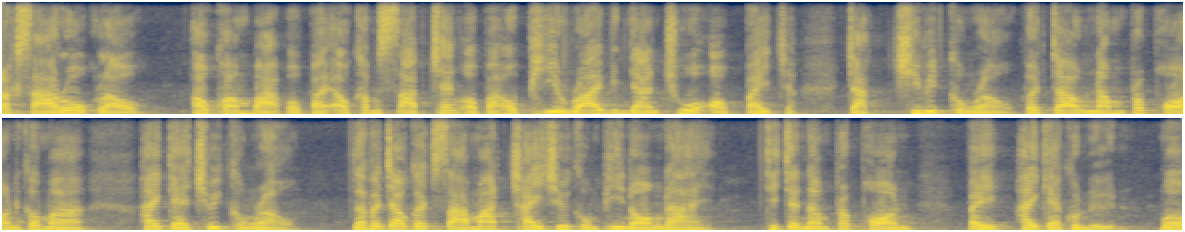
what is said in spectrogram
รักษาโรคเรา เอาความบาปออกไป เอาคำสาปแช่งออกไป เอาผีร้ายวิญญาณชั่วออกไปจากจากชีวิตของเรา พระเจ้านำพระพรเข้ามาให้แก่ชีวิตของเรา และพระเจ้าก็สามารถใช้ชีวิตของพี่น้องได้ ที่จะนำพระพรไปให้แก่คนอื่น เมื่อ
